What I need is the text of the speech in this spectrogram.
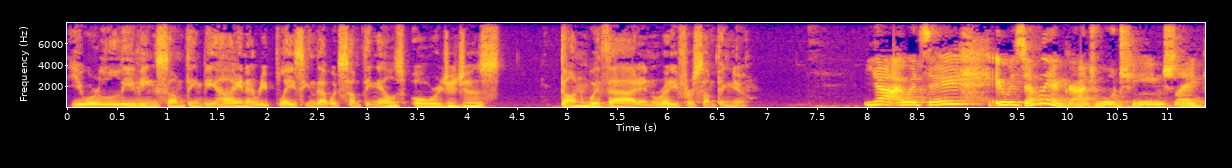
you were leaving something behind and replacing that with something else? Or were you just done with that and ready for something new yeah, I would say it was definitely a gradual change. Like,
